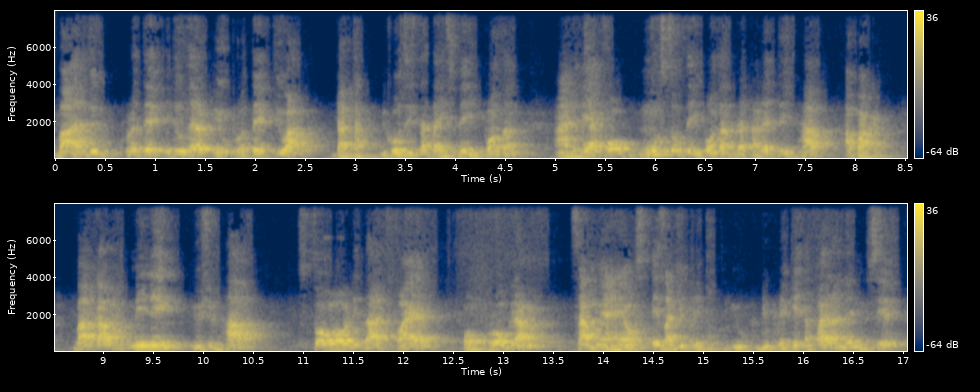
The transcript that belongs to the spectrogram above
but it will protect it will help you protect your data because this data is very important and therefore most of the important data it have a backup. Backup meaning you should have stored that file or program somewhere else as a duplicate. You duplicate a file and then you save,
